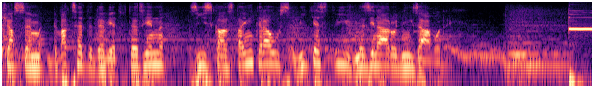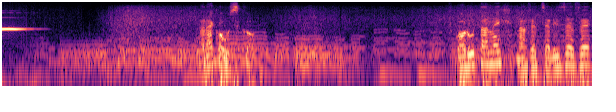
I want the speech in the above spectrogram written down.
Časem 29 vteřin získal Steinkraus vítězství v mezinárodních závodech. Rakousko. Korutanech na řece Lizeře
